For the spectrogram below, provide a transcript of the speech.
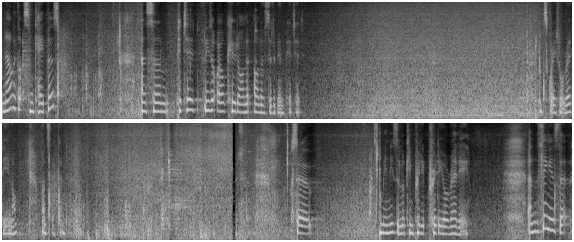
And now we've got some capers and some pitted, these are oil cured olives that have been pitted. Looks great already, you know. One second. So, I mean, these are looking pretty pretty already. And the thing is that,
